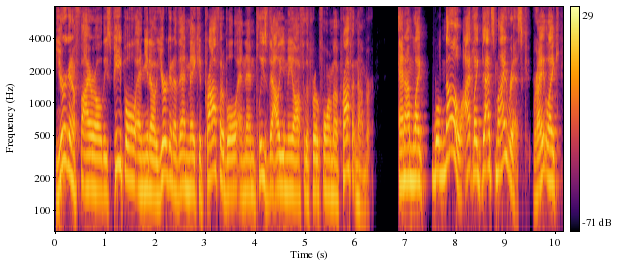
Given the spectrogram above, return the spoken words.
you're going to fire all these people and you know, you're going to then make it profitable and then please value me off of the pro forma profit number." And I'm like, well, no, I like that's my risk, right? Like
